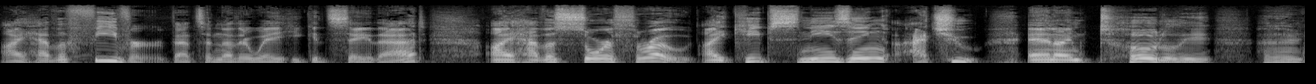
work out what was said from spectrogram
I have a fever. That's another way he could say that. I have a sore throat. I keep sneezing, achoo, and I'm totally, and I'm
